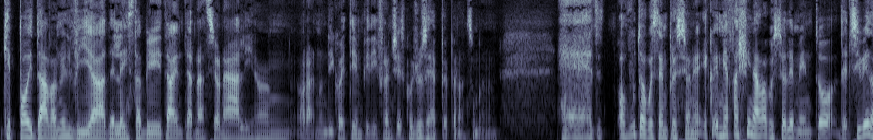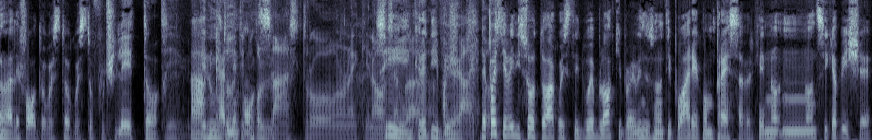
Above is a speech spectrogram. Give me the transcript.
che poi davano il via a delle instabilità internazionali. non- ora non dico ai tempi di Francesco Giuseppe, però insomma. non- eh, ho avuto questa impressione e, e mi affascinava questo elemento. Del, si vedono dalle foto questo, questo fuciletto Sì, Ah, tenuto tipo col nastro, non è che no, sì, incredibile. fasciato. E poi se vedi sotto ha questi due blocchi, probabilmente sono tipo aria compressa perché no- non si capisce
